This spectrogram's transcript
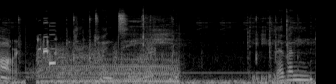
Alright. 20. D11.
